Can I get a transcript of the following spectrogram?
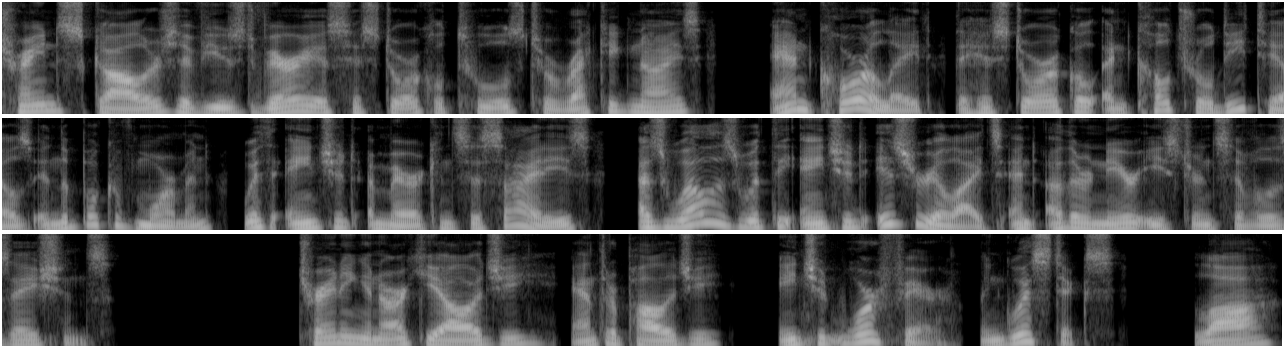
trained scholars have used various historical tools to recognize and correlate the historical and cultural details in the Book of Mormon with ancient American societies, as well as with the ancient Israelites and other Near Eastern civilizations. Training in archaeology, anthropology, ancient warfare, linguistics, law,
